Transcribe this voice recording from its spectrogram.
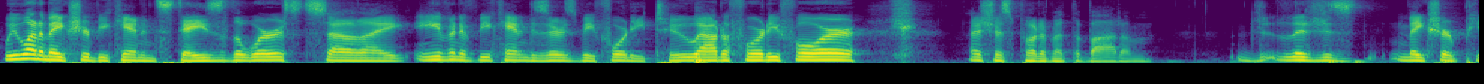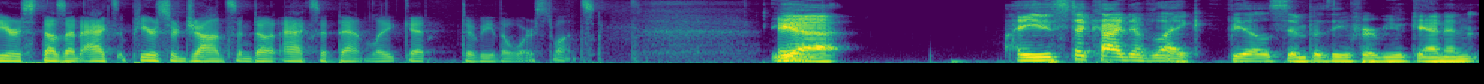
we want to make sure Buchanan stays the worst. So, like, even if Buchanan deserves to be 42 out of 44, let's just put him at the bottom. Let's just make sure Pierce doesn't act. Pierce or Johnson don't accidentally get to be the worst ones. And- Yeah. I used to kind of like feel sympathy for Buchanan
